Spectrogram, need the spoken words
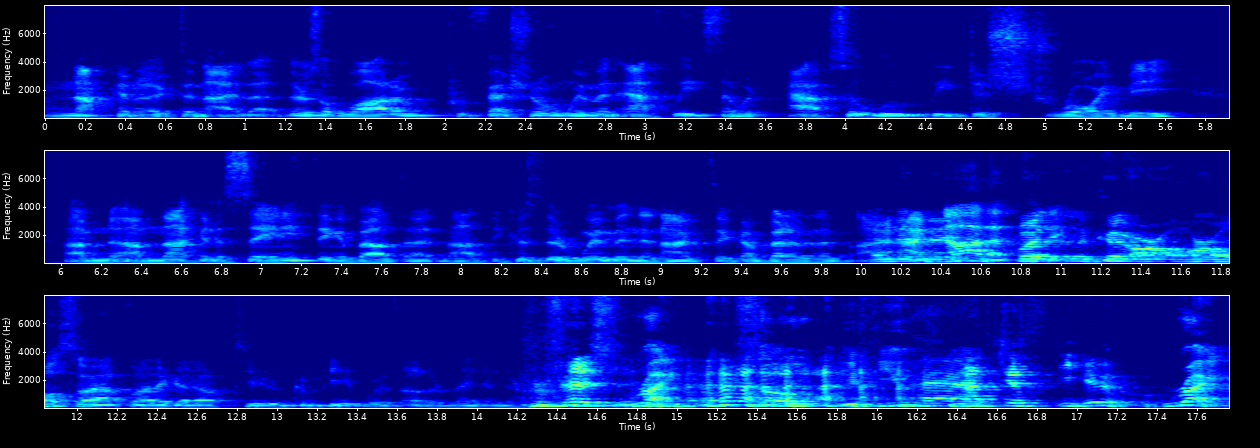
I'm not gonna deny that. There's a lot of professional women athletes that would absolutely destroy me. I'm, I'm not going to say anything about that, not because they're women and I think I'm better than them. I, I'm not athletic. but are, are also athletic enough to compete with other men in their profession. Right. So if you have. not just you. right,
